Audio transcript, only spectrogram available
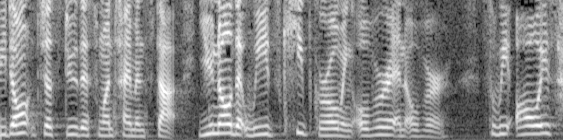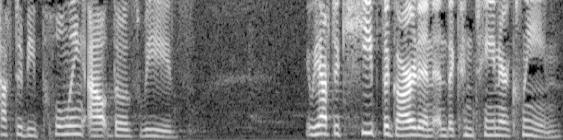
We don't just do this one time and stop. You know that weeds keep growing over and over. So we always have to be pulling out those weeds. We have to keep the garden and the container clean.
